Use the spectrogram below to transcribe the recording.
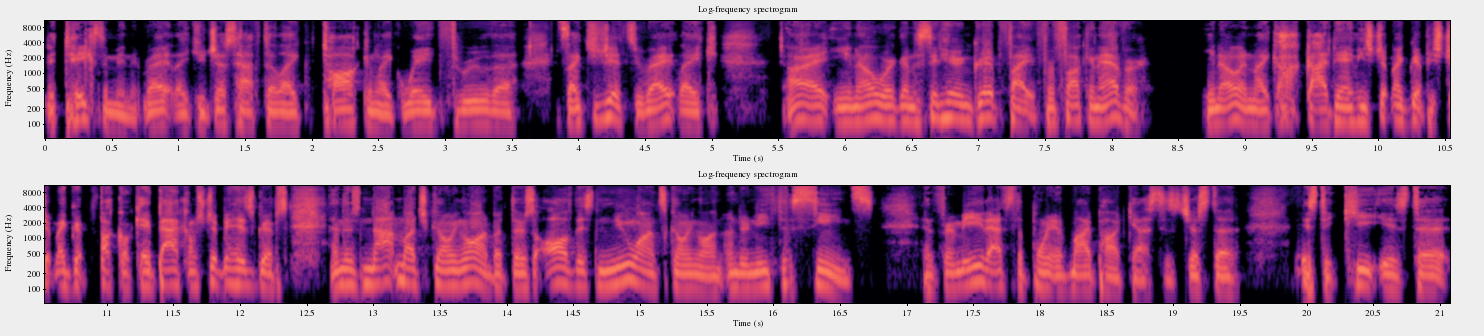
it takes a minute, right? Like you just have to like talk and like wade through the. It's like jujitsu, right? Like, all right, you know, we're gonna sit here and grip fight for fucking ever, you know, and like, oh goddamn, he stripped my grip, he stripped my grip. Fuck, okay, back, I'm stripping his grips, and there's not much going on, but there's all this nuance going on underneath the scenes, and for me, that's the point of my podcast is just to is to key is to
